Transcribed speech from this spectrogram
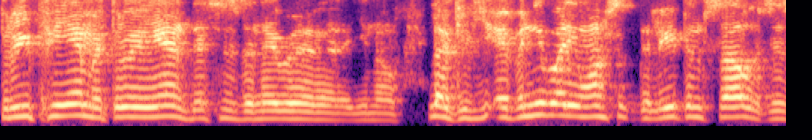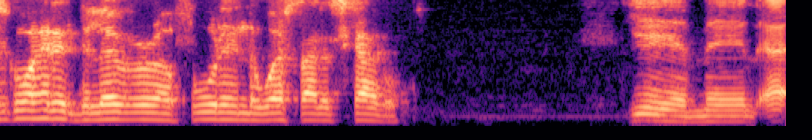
3 p.m. and 3 a.m. This is the neighborhood. uh, you know, look if you if anybody wants to delete themselves, just go ahead and deliver uh, food in the west side of Chicago. Yeah, man. I,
